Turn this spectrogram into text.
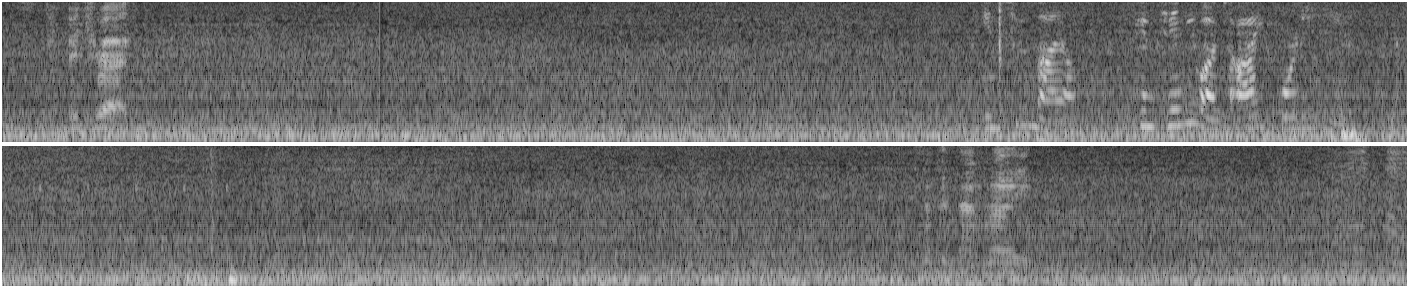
It's a stupid In two miles, continue onto I 40 East. Something's not right. Mm-hmm.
